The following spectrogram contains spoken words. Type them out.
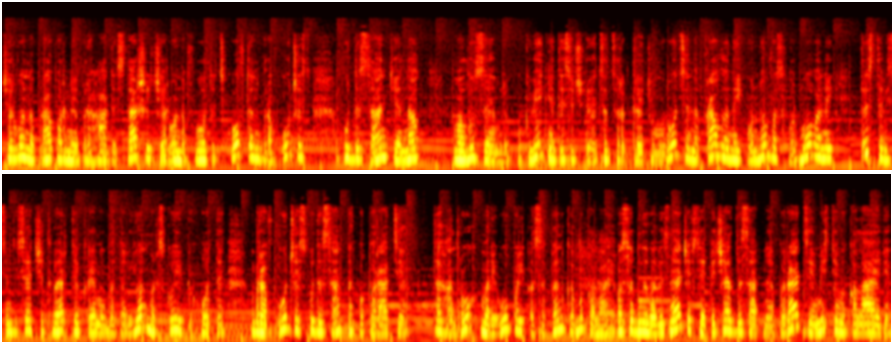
червоно-прапорної бригади, старший червонофлотець Ковтон брав участь у десанті на Малу землю у квітні 1943 році направлений у новосформований 384-й окремий батальйон морської піхоти, брав участь у десантних операціях. Таганрог, Маріуполь, Осипенко, Миколаїв. Особливо відзначився під час десантної операції в місті Миколаєві.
